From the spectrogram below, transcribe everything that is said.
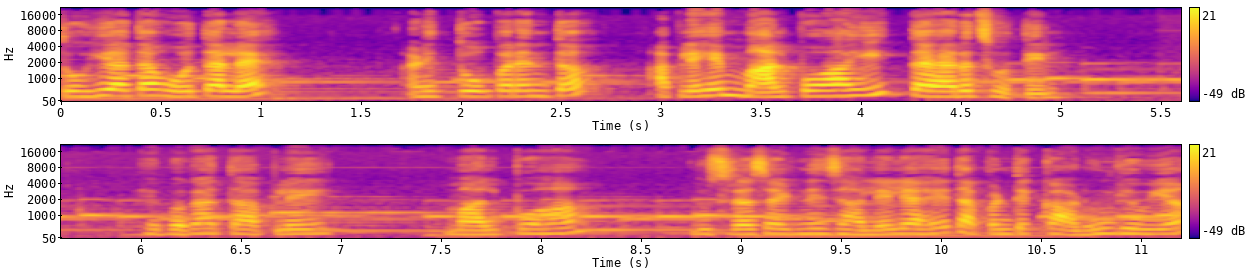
तोही आता होत आलाय आणि तोपर्यंत आपले हे मालपोहाही तयारच होतील. हे बघा आता आपले मालपोहा दुसऱ्या साईडने झालेले आहेत. आपण ते काढून घेऊया.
